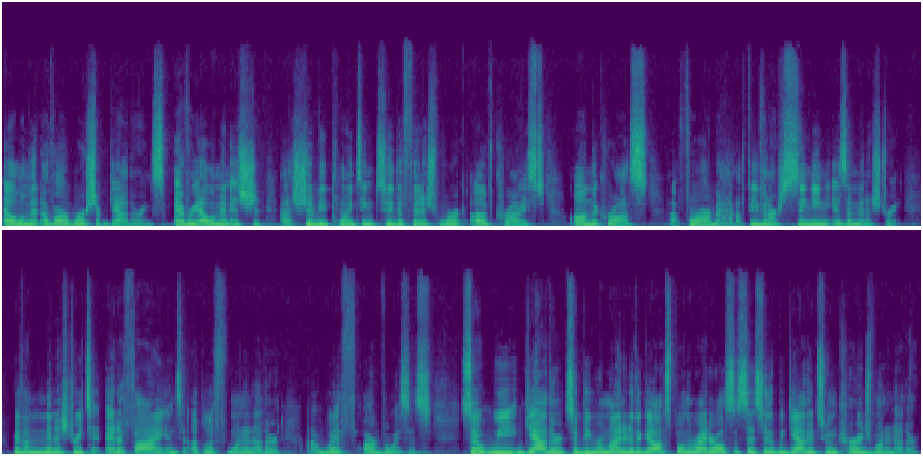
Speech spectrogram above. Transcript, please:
element of our worship gatherings, every element is, should, uh, should be pointing to the finished work of Christ on the cross uh, for our behalf. Even our singing is a ministry. We have a ministry to edify and to uplift one another uh, with our voices. So we gather to be reminded of the gospel, and the writer also says here that we gather to encourage one another.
